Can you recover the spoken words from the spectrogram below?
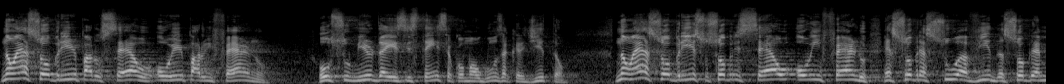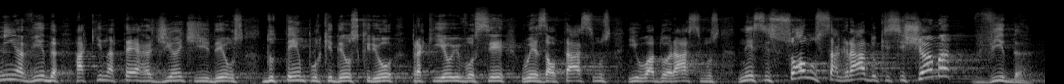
Não é sobre ir para o céu ou ir para o inferno, ou sumir da existência, como alguns acreditam. Não é sobre isso, sobre céu ou inferno, é sobre a sua vida, sobre a minha vida aqui na terra, diante de Deus, do templo que Deus criou para que eu e você o exaltássemos e o adorássemos, nesse solo sagrado que se chama vida.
